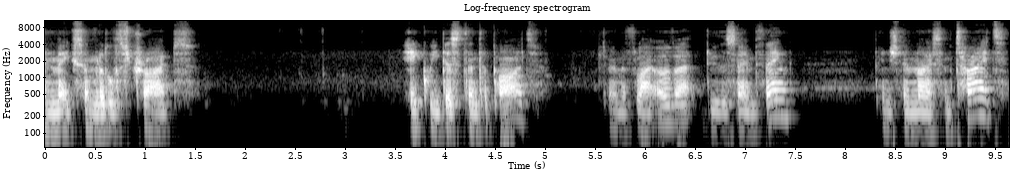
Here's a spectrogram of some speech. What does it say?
and make some little stripes equidistant apart. Turn the fly over, do the same thing, pinch them nice and tight.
